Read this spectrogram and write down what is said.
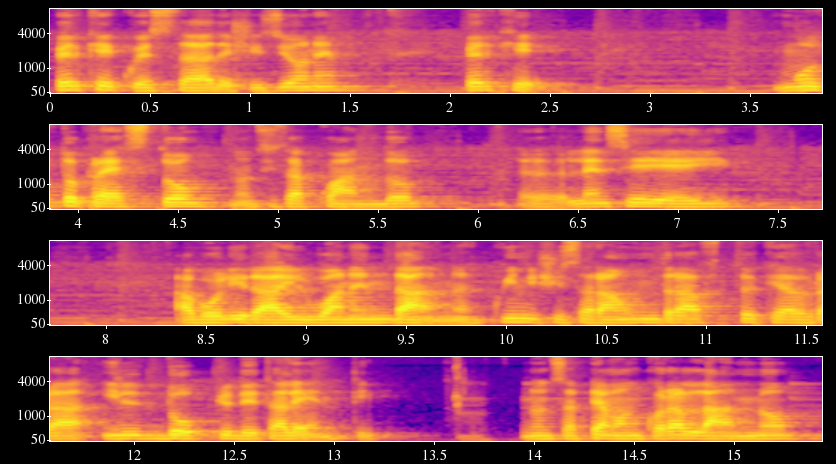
Perché questa decisione? Perché molto presto, non si sa quando, eh, l'NCAA abolirà il one and done, quindi ci sarà un draft che avrà il doppio dei talenti. Non sappiamo ancora l'anno,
